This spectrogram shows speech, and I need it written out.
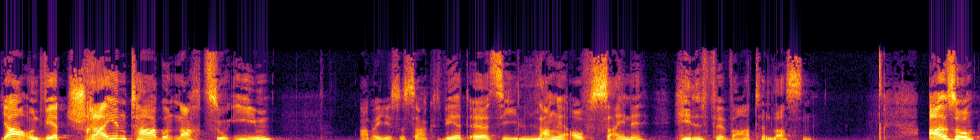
Ja, und wird schreien Tag und Nacht zu ihm. Aber Jesus sagt, wird er sie lange auf seine Hilfe warten lassen? Also,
